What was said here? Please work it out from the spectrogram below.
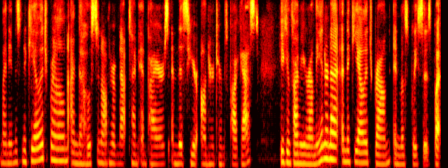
My name is Nikki Elledge Brown. I'm the host and author of Naptime Empires and this here On Her Terms podcast. You can find me around the internet at Nikki Elledge Brown in most places, but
